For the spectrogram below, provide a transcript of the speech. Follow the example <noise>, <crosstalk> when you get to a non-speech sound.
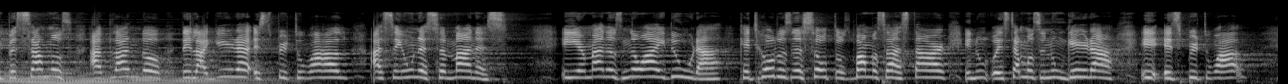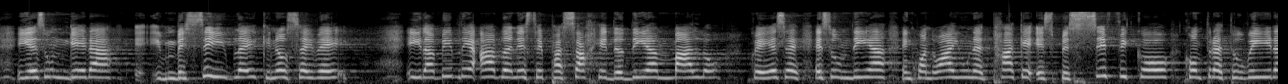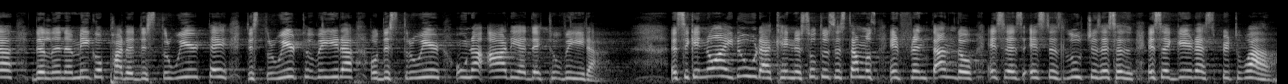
empezamos hablando de la guerra espiritual hace unas semanas. Y hermanos, no hay duda que todos nosotros vamos a estar, en estamos en una guerra eh, espiritual. Y es una guerra eh, invisible que no se ve. Y la Biblia habla en este pasaje del día malo que ese es un día en cuando hay un ataque específico contra tu vida del enemigo para destruirte, destruir tu vida o destruir una área de tu vida. Así que no hay duda que nosotros estamos enfrentando esas, esas luchas, esa, esa guerra espiritual.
